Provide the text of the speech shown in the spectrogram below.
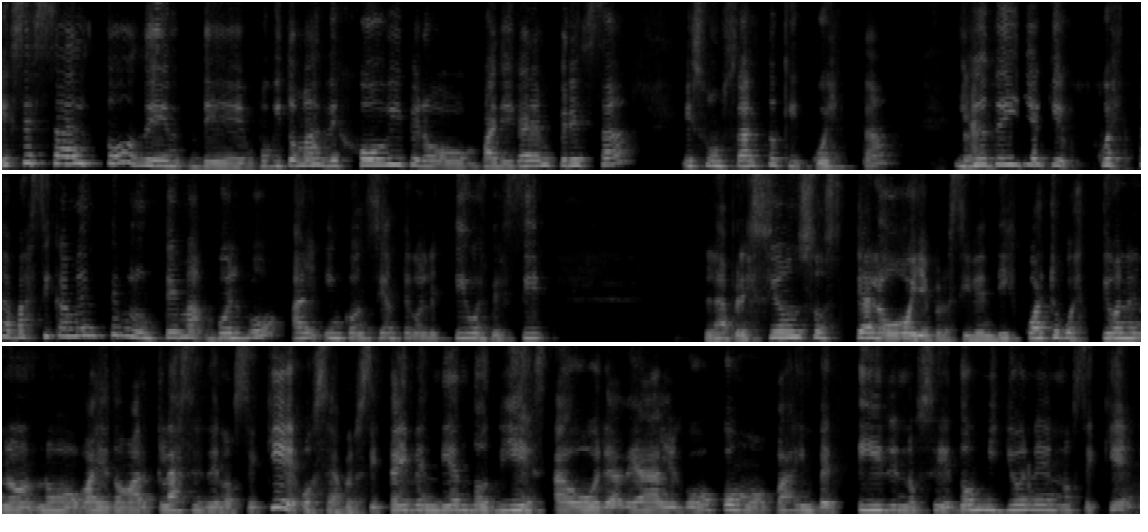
ese salto de, de un poquito más de hobby, pero para llegar a empresa, es un salto que cuesta. Y yo te diría que cuesta básicamente por un tema, vuelvo al inconsciente colectivo, es decir, la presión social, oye, pero si vendís cuatro cuestiones no, no vais a tomar clases de no sé qué, o sea, pero si estáis vendiendo 10 ahora de algo, ¿cómo vas a invertir, no sé, dos millones en no sé qué?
